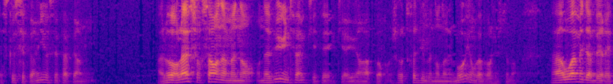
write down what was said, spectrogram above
Est-ce que c'est permis ou c'est pas permis? Alors là, sur ça, on a maintenant, on a vu une femme qui, était, qui a eu un rapport, je retraduis maintenant dans le mot et on va voir justement. Rawa Medaberet,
